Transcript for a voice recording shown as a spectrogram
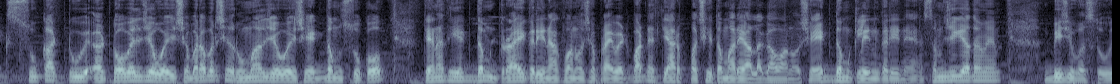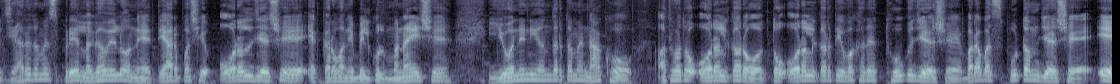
એક સૂકા ટોવેલ જે હોય છે, બરાબર છે? રૂમાલ જે હોય છે, એકદમ સૂકો, તેનાથી એકદમ ડ્રાય કરી નાખવાનો છે પ્રાઇવેટ પાર્ટને. ત્યાર પછી તમારે આ લગાવવાનો છે, એકદમ ક્લીન કરીને. સમજી ગયા તમે? બીજી વસ્તુ, જ્યારે તમે સ્પ્રે લગાવી લો ને, ત્યાર પછી ઓરલ જે છે એ કરવાની બિલકુલ મનાઈ છે. યોનિની અંદર તમે નાખો અથવા તો ઓરલ કરો, તો ઓરલ કરતી વખતે થૂક જે છે, બરાબર સ્પુટમ જે છે એ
